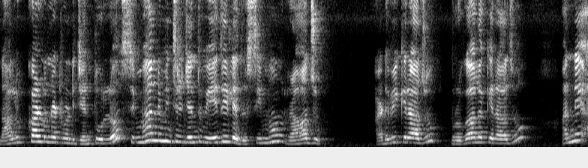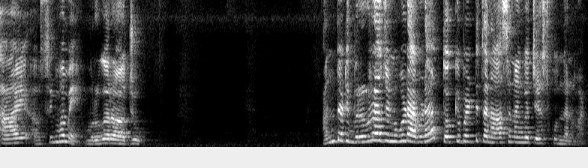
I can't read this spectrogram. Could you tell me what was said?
నాలుగు కాళ్ళు ఉన్నటువంటి జంతువుల్లో సింహాన్ని మించిన జంతువు ఏదీ లేదు. సింహం రాజు. అడవికి రాజు మృగాలకి రాజు అన్నీ ఆయ సింహమే మృగరాజు. అంతటి మృగరాజును కూడా ఆవిడ తొక్కిపెట్టి తన ఆసనంగా చేసుకుందనమాట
